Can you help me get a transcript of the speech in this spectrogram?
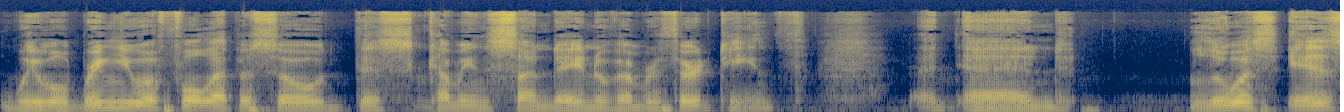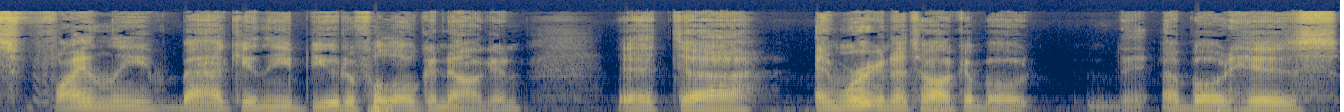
We will bring you a full episode this coming Sunday, November 13th. And Lewis is finally back in the beautiful Okanagan. It, uh, and we're going to talk about about his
